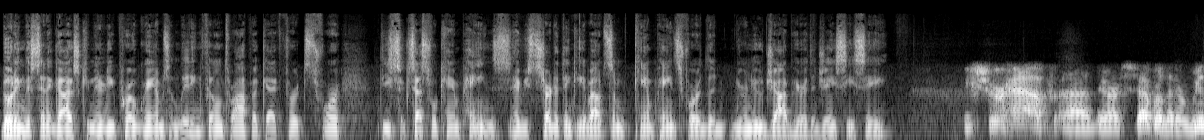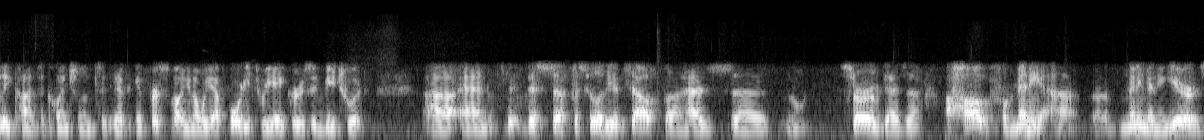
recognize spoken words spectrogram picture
building the synagogue's community programs and leading philanthropic efforts for these successful campaigns. Have you started thinking about some campaigns for the, your new job here at the JCC? We sure have. Uh, there are several that are really consequential and significant. First of all, you know, we have 43 acres in Beachwood. Uh, and th- this uh, facility itself uh, has you know, served as a, a hub for many, many, many years.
